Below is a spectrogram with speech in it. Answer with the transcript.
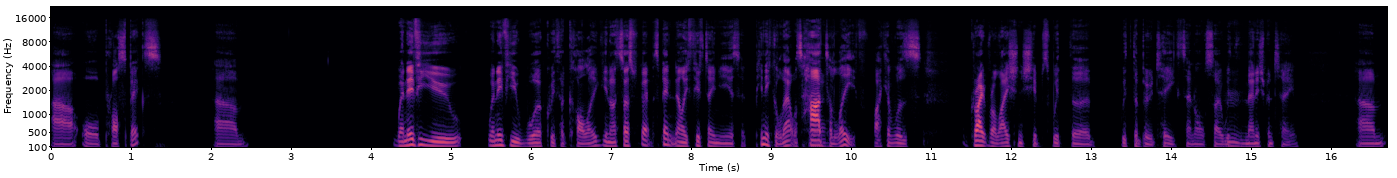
uh, or prospects. Um, whenever you whenever you work with a colleague, you know, so I spent, spent nearly 15 years at Pinnacle. That was hard Yeah. to leave. Like it was great relationships with the with the boutiques and also with the Mm. management team. Um,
